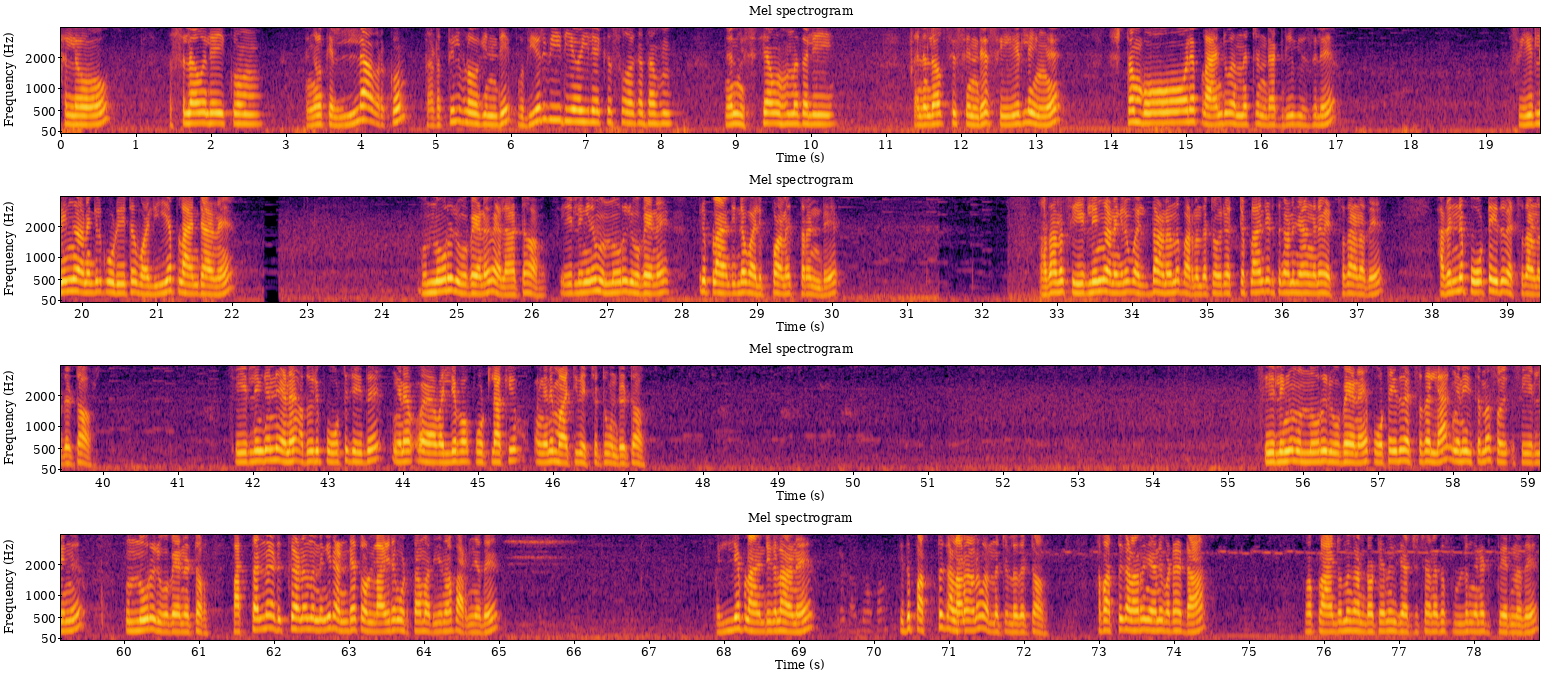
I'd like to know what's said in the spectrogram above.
Hello അസ്സാമലൈക്കും നിങ്ങൾക്കെല്ലാവർക്കും തടത്തിൽ വ്ളോഗിന്റെ പുതിയൊരു വീഡിയോയിലേക്ക് സ്വാഗതം. ഞാൻ മിസ്രിയ മുഹമ്മദ് അലി. ഫെനലോപ്സിസിന്റെ സീഡ്ലിങ് ഇഷ്ടംപോലെ പ്ലാന്റ് വന്നിട്ടുണ്ട് അഗ്രിവിസിൽ സീഡ്ലിങ് ആണെങ്കിൽ കൂടിയിട്ട് വലിയ പ്ലാന്റാണ്. മുന്നൂറ് രൂപയാണ് വില കേട്ടോ. സീഡ്ലിങ്ങിന് മുന്നൂറ് രൂപയാണ്. ഒരു പ്ലാന്റിന്റെ വലിപ്പമാണ് ഇത്ര ഉണ്ട്. അതാണ് സീഡ്ലിംഗ് ആണെങ്കിലും വലുതാണെന്ന് പറഞ്ഞത് കേട്ടോ. ഒരു ഒറ്റ പ്ലാന്റ് എടുത്തുകൊണ്ട് ഞാൻ അങ്ങനെ വെച്ചതാണത്. അതെന്നെ പോട്ട് ചെയ്ത് വെച്ചതാണത് കേട്ടോ. സീഡ്ലിംഗ് തന്നെയാണ്. അതൊരു പോട്ട് ചെയ്ത് ഇങ്ങനെ വലിയ പോട്ടിലാക്കി അങ്ങനെ മാറ്റി വെച്ചിട്ടുമുണ്ട് കേട്ടോ. സീഡ്ലിങ് മുന്നൂറ് രൂപയാണ്. പോട്ട് ചെയ്ത് വെച്ചതല്ല ഇങ്ങനെ ഇരിക്കുന്ന സീഡ്ലിങ് മുന്നൂറ് രൂപയാണ് കേട്ടോ പത്തെണ്ണം എടുക്കുകയാണെന്നുണ്ടെങ്കിൽ രണ്ടേ തൊള്ളായിരം കൊടുത്താൽ മതി എന്നാണ് പറഞ്ഞത്. വലിയ പ്ലാന്റുകളാണ്. ഇത് പത്ത് കളറാണ് വന്നിട്ടുള്ളത് കേട്ടോ ആ പത്ത് കളർ ഞാൻ ഇവിടെ ഇടാം. അപ്പോൾ പ്ലാന്റ് ഒന്ന് കണ്ടോട്ടെ എന്ന് വിചാരിച്ചിട്ടാണ് ഇത് ഫുള്ള് ഇങ്ങനെ എടുത്തു തരുന്നത്.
